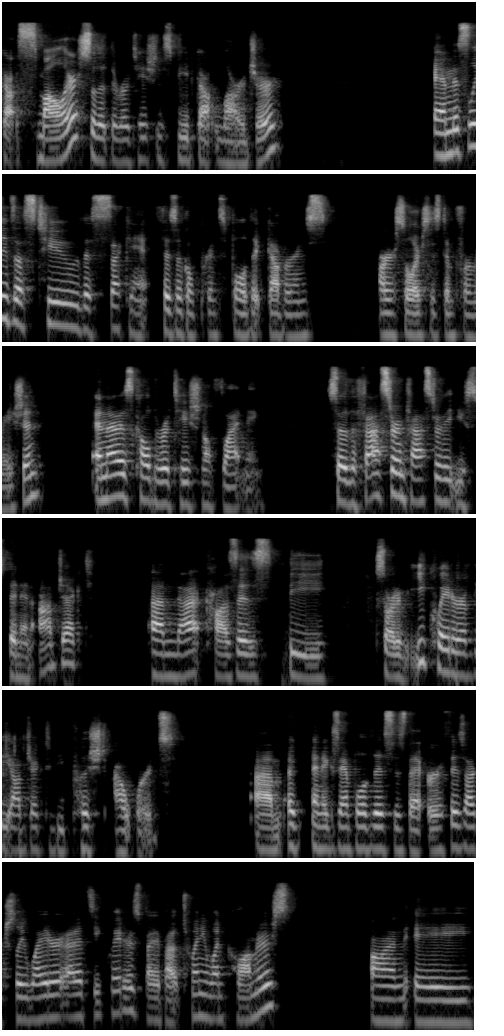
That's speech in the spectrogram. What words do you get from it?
got smaller so that the rotation speed got larger. And this leads us to the second physical principle that governs our solar system formation, and that is called rotational flattening. So the faster and faster that you spin an object, um, that causes the sort of equator of the object to be pushed outwards. Um, a, an example of this is that Earth is actually wider at its equators by about 21 kilometers on a,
